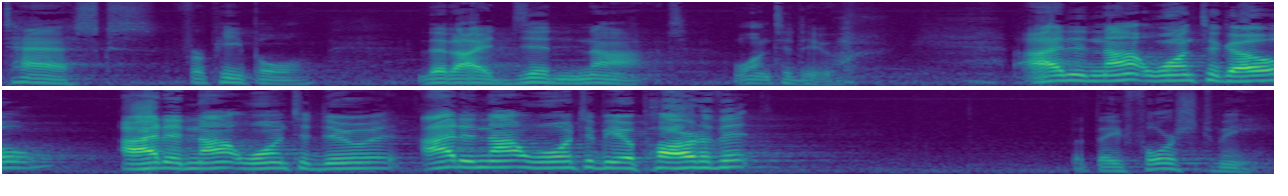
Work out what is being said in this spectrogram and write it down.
tasks for people that I did not want to do. I did not want to go. I did not want to do it. I did not want to be a part of it. But they forced me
